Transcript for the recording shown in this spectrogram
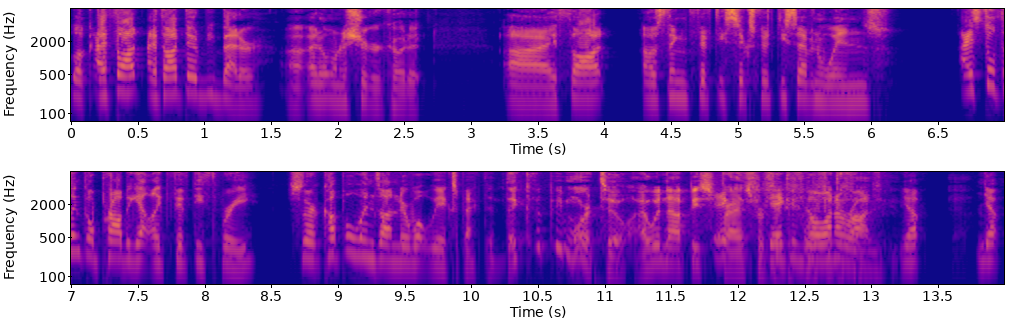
Look, I thought I thought they would be better. Uh, I don't want to sugarcoat it. I thought I was thinking 56, 57 wins. I still think they'll probably get like 53. So they're a couple wins under what we expected. They could be more too. I would not be They- surprised for they 54 could go on a run. Yep. Yep.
